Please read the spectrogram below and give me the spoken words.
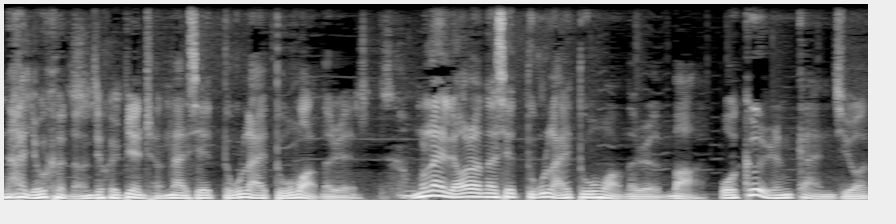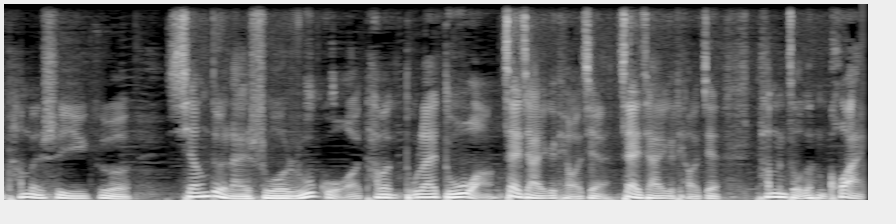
那有可能就会变成那些独来独往的人。我们来聊聊那些独来独往的人吧。我个人感觉，他们是一个相对来说，如果他们独来独往，再加一个条件，再加一个条件，他们走得很快。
